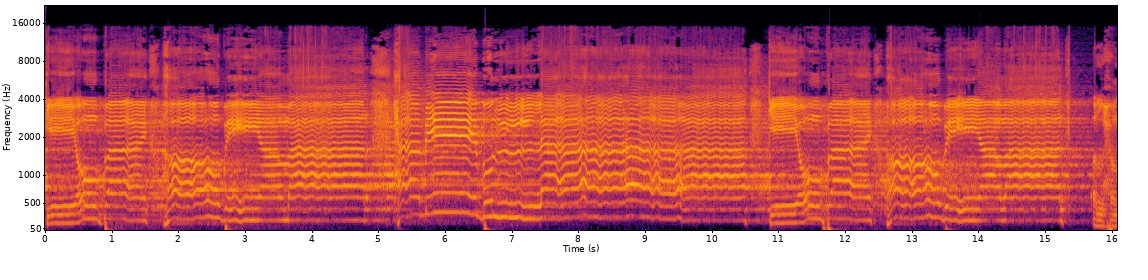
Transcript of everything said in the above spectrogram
কে উপায় হবে আমার। হাবিবুল্লাহ কে উপায় হবে আমার। আলহামদুলিল্লাহ।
